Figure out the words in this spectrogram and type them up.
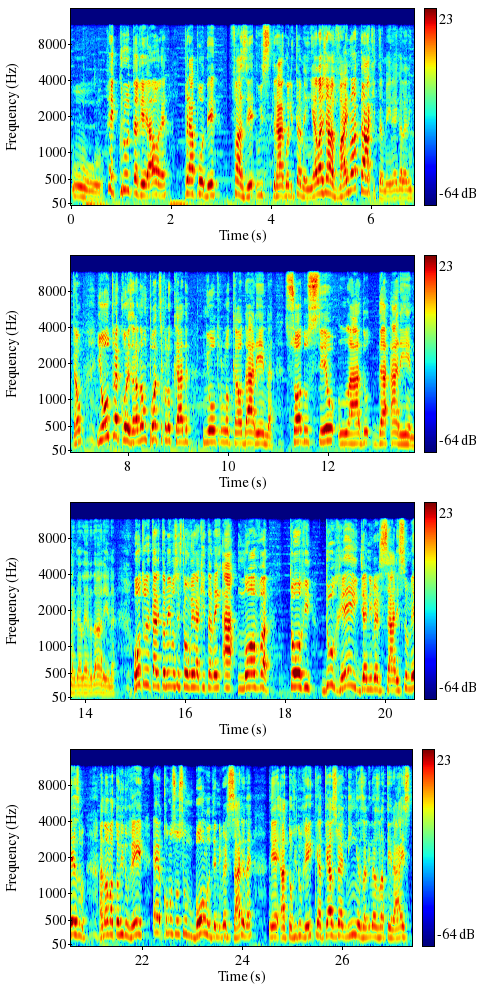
o recruta real, né, pra poder fazer o estrago ali também. E ela já vai no ataque também, né, galera? Então, e outra coisa, ela não pode ser colocada em outro local da arena, só do seu lado da arena, galera, da arena. Outro detalhe também, vocês estão vendo aqui também a nova Torre do Rei de aniversário, isso mesmo, a nova Torre do Rei é como se fosse um bolo de aniversário, né? É, a Torre do Rei tem até as velhinhas ali nas laterais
